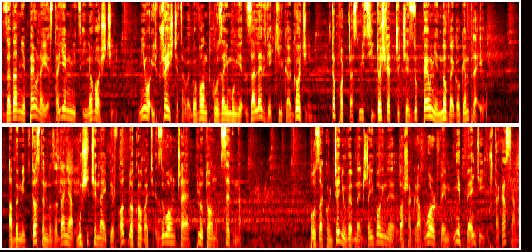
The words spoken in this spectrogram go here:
Zadanie pełne jest tajemnic i nowości. Mimo iż przejście całego wątku zajmuje zaledwie kilka godzin, to podczas misji doświadczycie zupełnie nowego gameplayu. Aby mieć dostęp do zadania, musicie najpierw odblokować złącze Pluton Sedna. Po zakończeniu wewnętrznej wojny, wasza gra w Warframe nie będzie już taka sama.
